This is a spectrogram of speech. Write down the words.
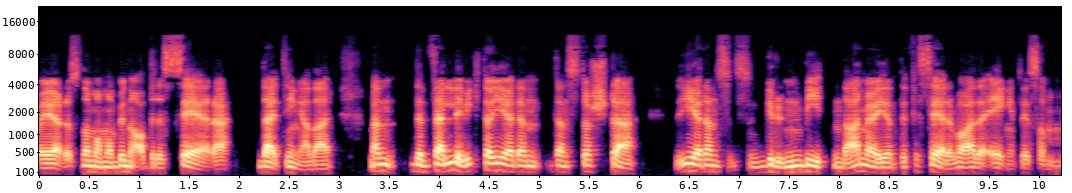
å gjøre det. Så da må man begynne å adressere de tingene der. Men det er veldig viktig å gi den, den største gir den grunnbiten der med å identifisere hva er det egentlig som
